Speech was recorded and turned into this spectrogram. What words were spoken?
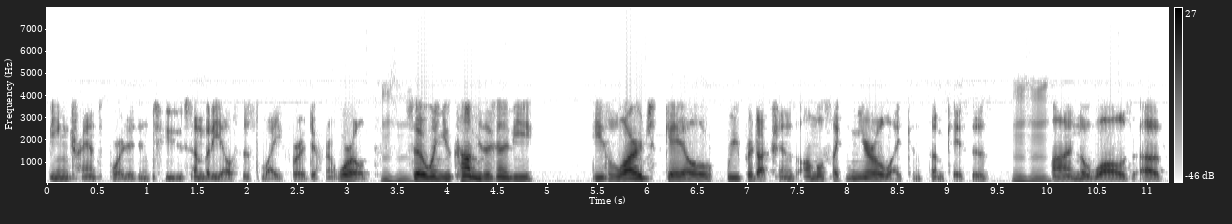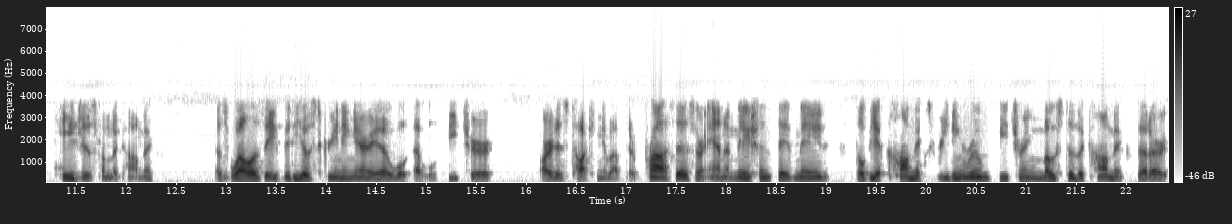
being transported into somebody else's life or a different world. Mm-hmm. So when you come, there's going to be these large scale reproductions, almost like mural like in some cases, mm-hmm. on the walls of pages from the comics, as well as a video screening area that will feature artists talking about their process or animations they've made. There'll be a comics reading room featuring most of the comics that are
